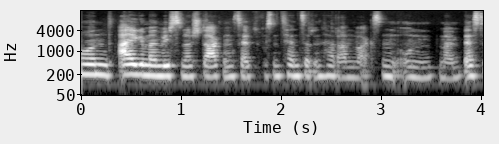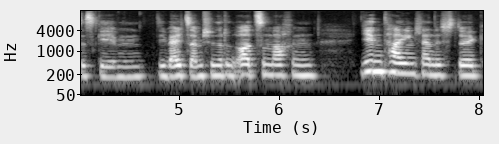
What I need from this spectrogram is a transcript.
Und allgemein will ich zu einer starken, selbstbewussten Tänzerin heranwachsen und mein Bestes geben, die Welt zu einem schöneren Ort zu machen. Jeden Tag ein kleines Stück.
